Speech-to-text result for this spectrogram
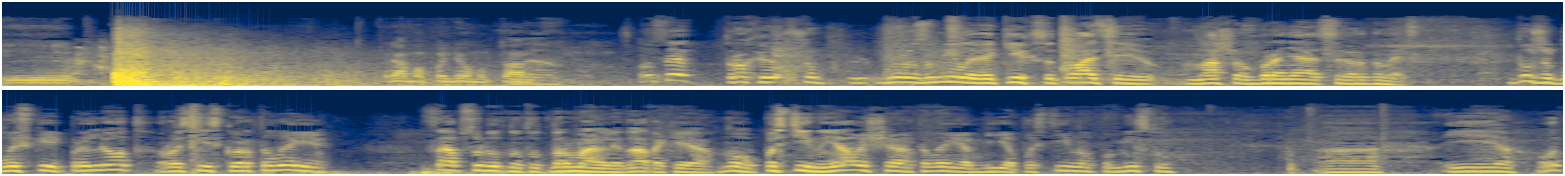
І прямо по ньому танк. Оце трохи, щоб ми розуміли, в яких ситуацій наші обороняють Северодонецьк. Дуже близький прильот російської артилерії. Це абсолютно тут нормальне, да, таке ну, постійне явище. Артилерія б'є постійно по місту. А, і от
